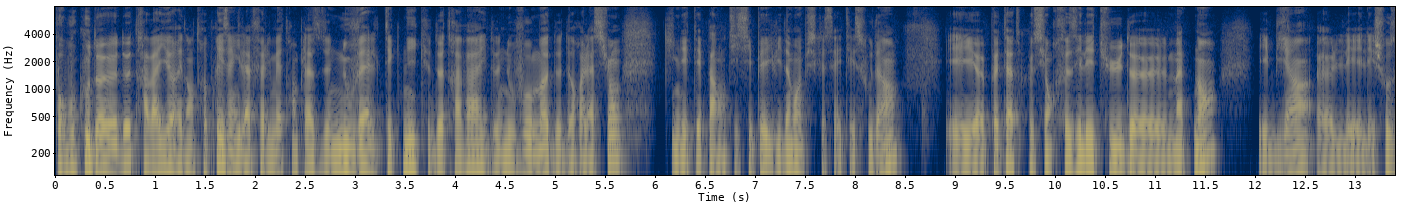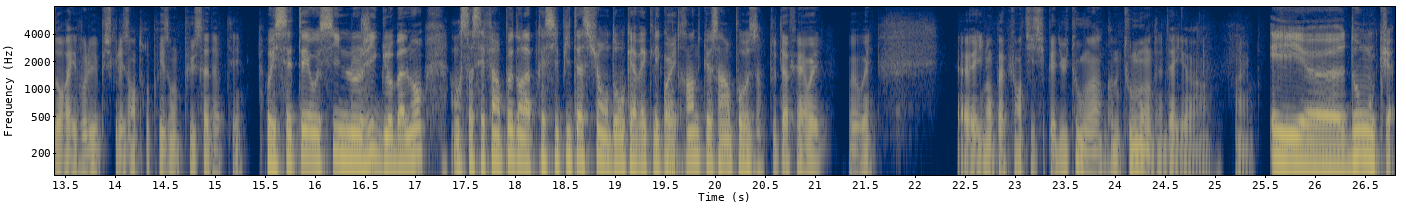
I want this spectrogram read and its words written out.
Pour beaucoup de, de travailleurs et d'entreprises, hein, il a fallu mettre en place de nouvelles techniques de travail, de nouveaux modes de relation qui n'étaient pas anticipés, évidemment, puisque ça a été soudain. Et euh, peut-être que si on refaisait l'étude euh, maintenant, eh bien, les, choses auraient évolué puisque les entreprises ont pu s'adapter. Oui, c'était aussi une logique globalement. Ça s'est fait un peu dans la précipitation, donc avec les contraintes que ça impose. Tout à fait, oui. oui, oui. ils n'ont pas pu anticiper du tout, hein, comme tout le monde d'ailleurs. Et euh, donc,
